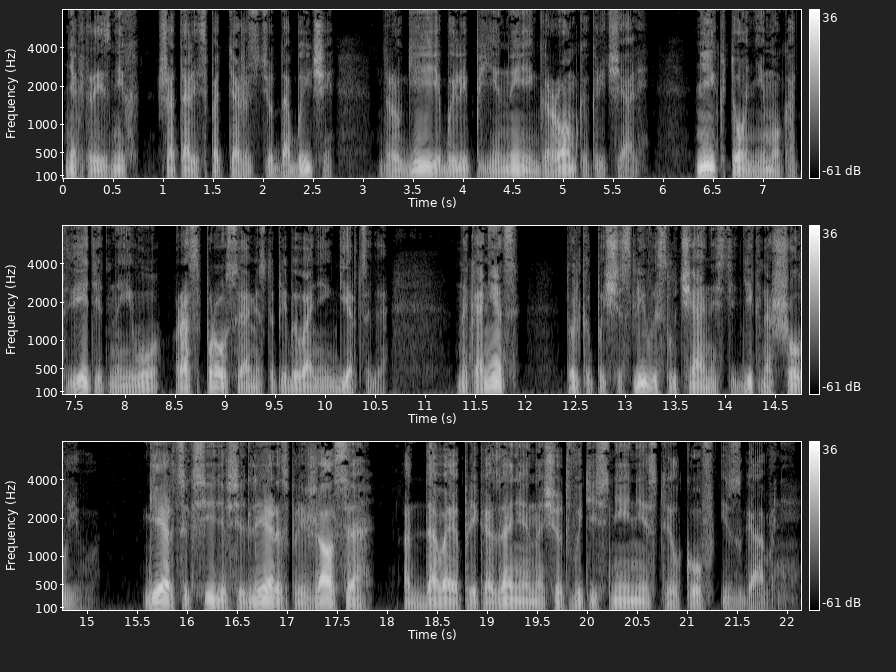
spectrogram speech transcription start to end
некоторые из них шатались под тяжестью добычи, другие были пьяны и громко кричали. Никто не мог ответить на его расспросы о местопребывании герцога. Наконец, только по счастливой случайности Дик нашел его. Герцог, сидя в седле, распоряжался, отдавая приказания насчет вытеснения стрелков из гавани.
